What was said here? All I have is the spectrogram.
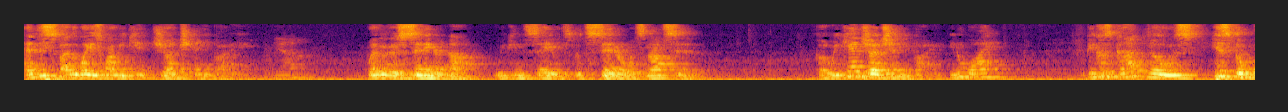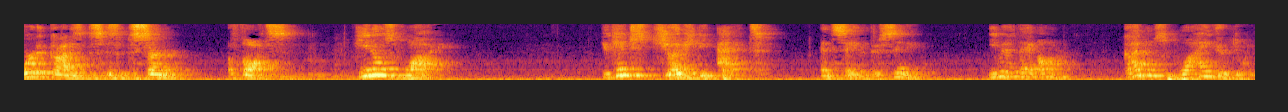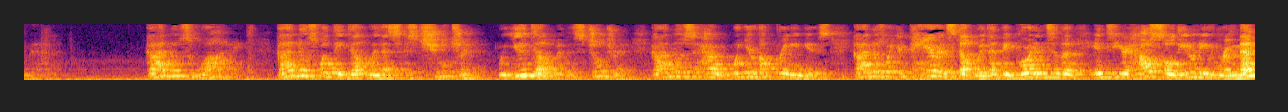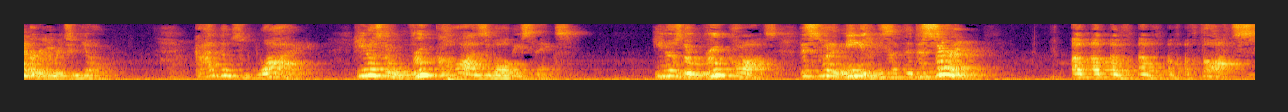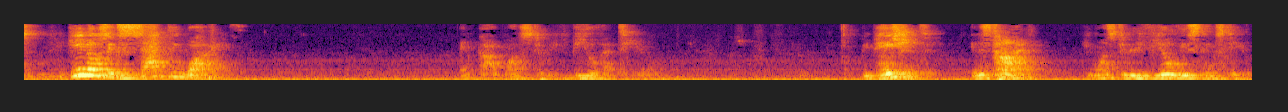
And this, by the way, is why we can't judge anybody, Yeah. whether they're sinning or not. We can say what's, what's sin or what's not sin. But we can't judge anybody. You know why? Because God knows, his, the Word of God is, is a discerner of thoughts. He knows why. You can't just judge the act and say that they're sinning, even if they are. God knows why they're doing that. God knows why. God knows what they dealt with as, as children, what you dealt with as children. God knows how what your upbringing is. God knows what your parents dealt with that they brought into the into your household. You don't even remember you were too young. God knows why. He knows the root cause of all these things. He knows the root cause. This is what it means he's like the discerner of, of, of, of, of, of thoughts. He knows exactly why. And God wants to reveal that to you. Be patient in his time. He wants to reveal these things to you.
